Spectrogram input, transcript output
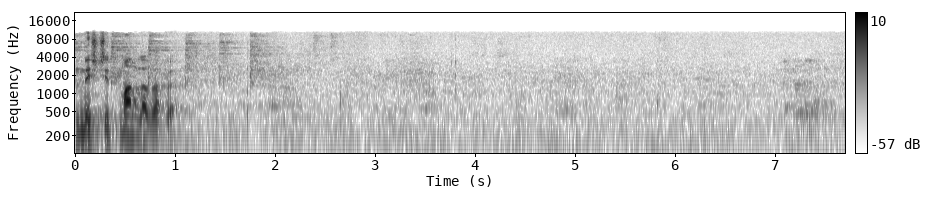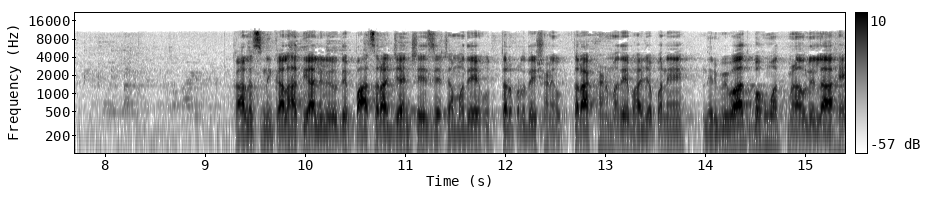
निश्चित मानला जातोय. कालच निकाल हाती आलेले होते पाच राज्यांचे ज्याच्यामध्ये उत्तर प्रदेश आणि उत्तराखंडमध्ये भाजपने निर्विवाद बहुमत मिळवलेलं आहे.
